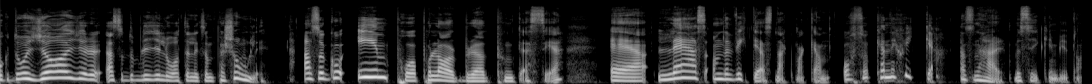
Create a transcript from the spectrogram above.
Och då, gör ju, alltså, då blir ju låten liksom personlig. Alltså gå in på polarbröd.se, eh, läs om den viktiga snackmackan och så kan ni skicka en sån här musikinbjudan.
